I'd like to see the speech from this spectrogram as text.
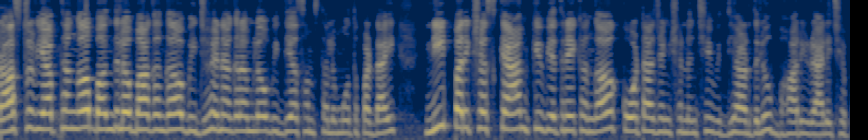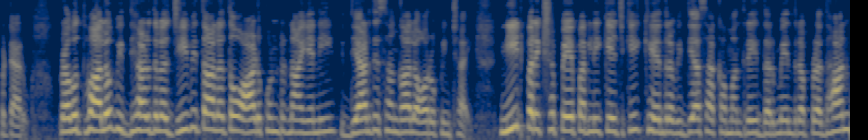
రాష్ట్ర వ్యాప్తంగా బంద్లో భాగంగా విజయనగరంలో విద్యా సంస్థలు మూతపడ్డాయి. నీట్ పరీక్ష స్కామ్కి వ్యతిరేకంగా కోటా జంక్షన్ నుంచి విద్యార్థులు భారీ ర్యాలీ చేపట్టారు. ప్రభుత్వాలు విద్యార్థుల జీవితాలతో ఆడుకుంటున్నాయని విద్యార్థి సంఘాలు ఆరోపించాయి. నీట్ పరీక్ష పేపర్ లీకేజీకి కేంద్ర విద్యాశాఖ మంత్రి ధర్మేంద్ర ప్రధాన్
